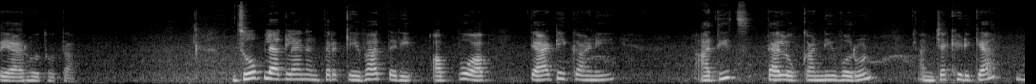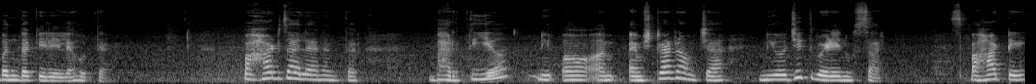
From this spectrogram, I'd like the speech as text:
तयार होत होता. झोप लागल्यानंतर केव्हा तरी आपोआप त्या ठिकाणी आधीच त्या लोकांनी वरून आमच्या खिडक्या बंद केलेल्या होत्या. पहाट झाल्यानंतर भारतीय नि ॲम्स्टरडॅमच्या नियोजित वेळेनुसार पहाटे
